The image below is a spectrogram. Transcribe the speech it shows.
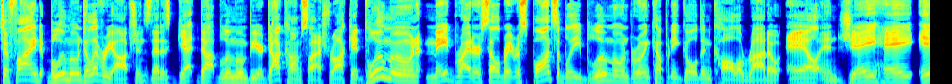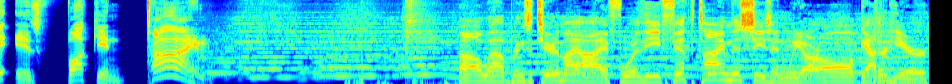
to find Blue Moon delivery options. That is get.bluemoonbeer.com slash rocket. Blue Moon, made brighter, celebrate responsibly. Blue Moon Brewing Company, Golden, Colorado Ale. And Jay Hay, it is fucking time. Oh, wow. Brings a tear to my eye. For the fifth time this season, we are all gathered here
